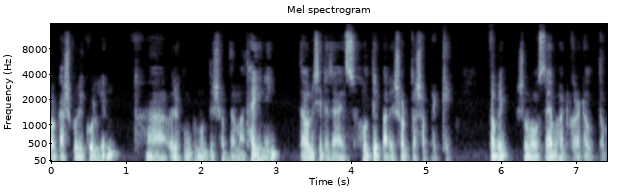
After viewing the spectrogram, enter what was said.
প্রকাশ করে করলেন আহ, এরকম কোনো উদ্দেশ্য আপনার মাথায় নেই তাহলে সেটা জায়েজ হতে পারে শর্ত সাপেক্ষে। তবে সব অবস্থায় অ্যাভয়েড করাটা উত্তম।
